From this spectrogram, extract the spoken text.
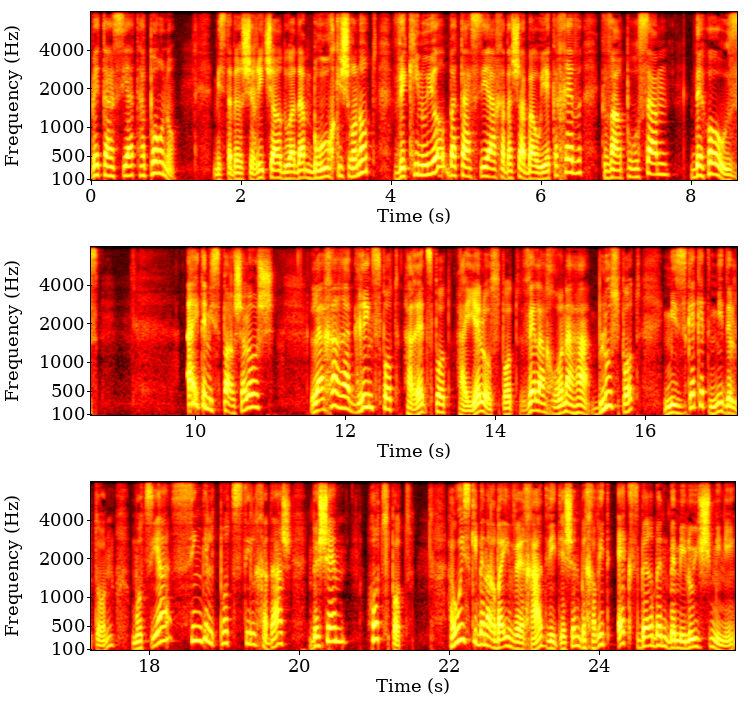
בתעשיית הפורנו. מסתבר שריצ'ארד הוא אדם ברוך כישרונות, וכינויו בתעשייה החדשה בה הוא יככב כבר פורסם The Hose. אייטם מספר 3 לאחר הגרין ספוט, הרד ספוט, היילו ספוט ולאחרונה הבלו ספוט, מזקקת מידלטון מוציאה סינגל פוט סטיל חדש בשם הוט ספוט. הוויסקי בן 41 והתיישן בחבית אקס ברבן במילוי שמיני,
